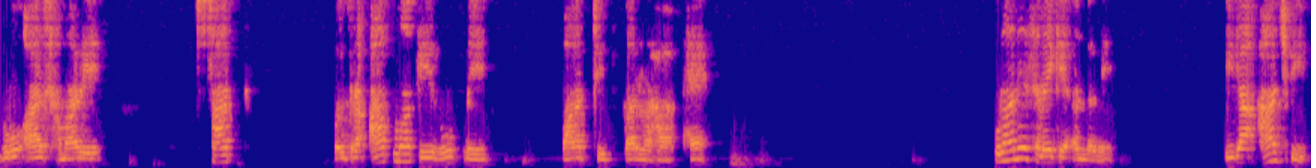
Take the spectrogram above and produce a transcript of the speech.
वो आज हमारे साथ पवित्र आत्मा के रूप में बातचीत कर रहा है। पुराने समय के अंदर में या आज भी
